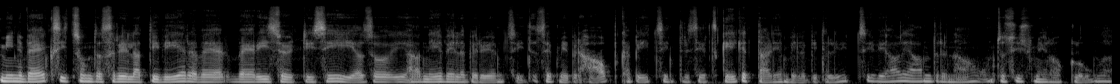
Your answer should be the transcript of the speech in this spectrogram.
mein Weg, gewesen, um das zu relativieren, wer, wer ich sollte sein. Also ich wollte nie berühmt sein. Das hat mich überhaupt kein bisschen interessiert. Das Gegenteil, ich wollte bei den Leuten sein, wie alle anderen auch. Und das ist mir auch gelungen.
